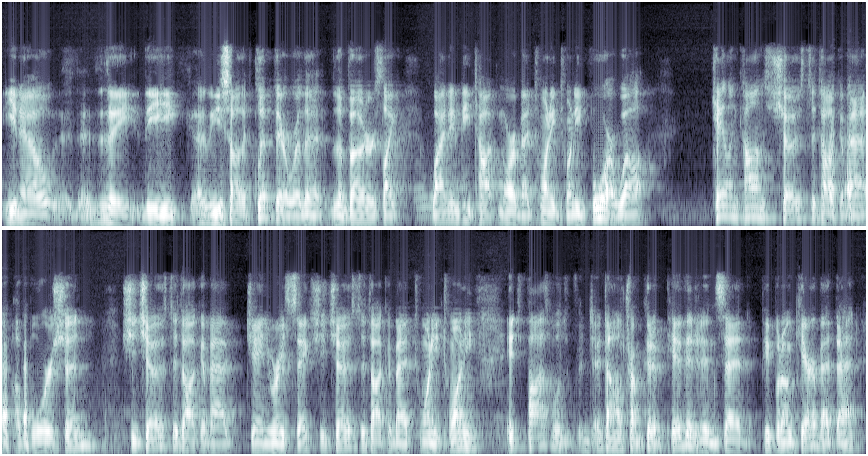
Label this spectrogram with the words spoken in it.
you know, the the you saw the clip there where the the voters like, why didn't he talk more about 2024? Well, Kaitlan Collins chose to talk about abortion. She chose to talk about January 6th. She chose to talk about 2020. It's possible Donald Trump could have pivoted and said people don't care about that,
